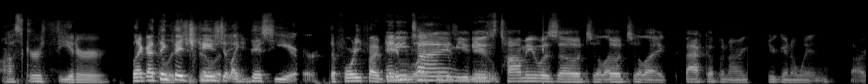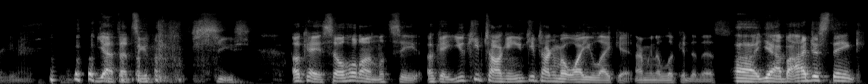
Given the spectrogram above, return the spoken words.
Oscar theater. Like I think they changed it like this year. The 45 day rule, Anytime you new. use Tommy Wiseau to like to like back up an argument, you're gonna win the argument. Yeah, that's a good. Sheesh. Okay, so hold on. Let's see. Okay, you keep talking. You keep talking about why you like it. I'm gonna look into this. Uh, yeah, but I just think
